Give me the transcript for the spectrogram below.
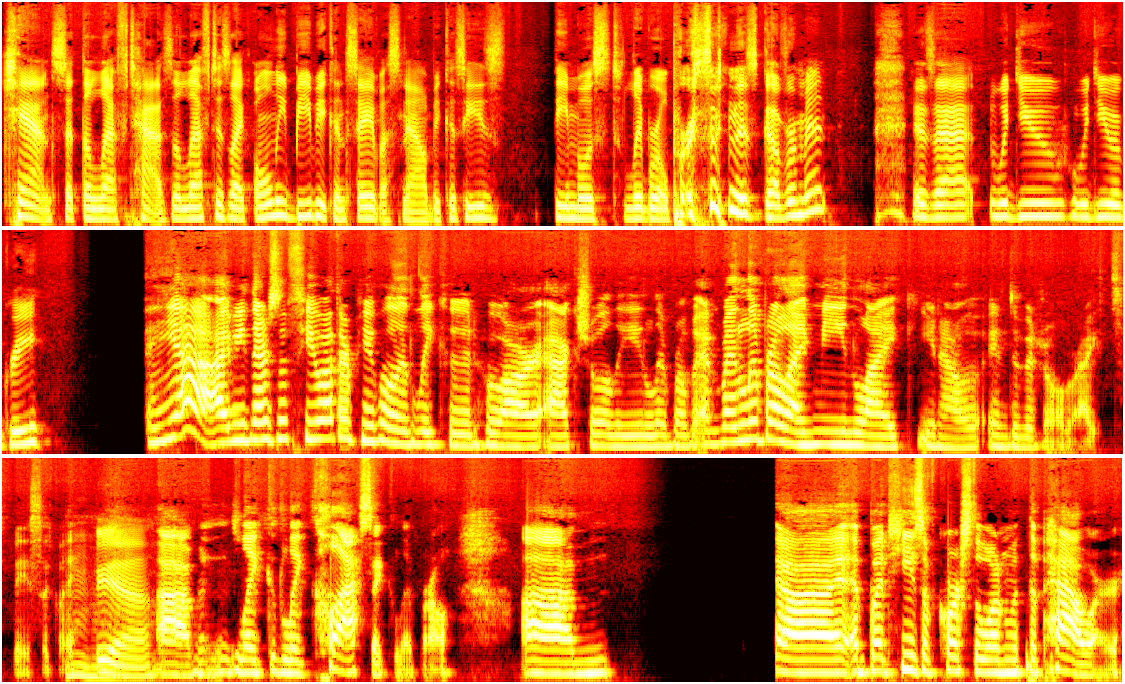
chance that the left has. The left is like only Bibi can save us now because he's the most liberal person in this government. Is that would you would you agree? Yeah, I mean, there's a few other people in Likud who are actually liberal, and by liberal I mean like you know individual rights, basically. Mm-hmm. Yeah, um, like like classic liberal. Um, uh, but he's of course the one with the power,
